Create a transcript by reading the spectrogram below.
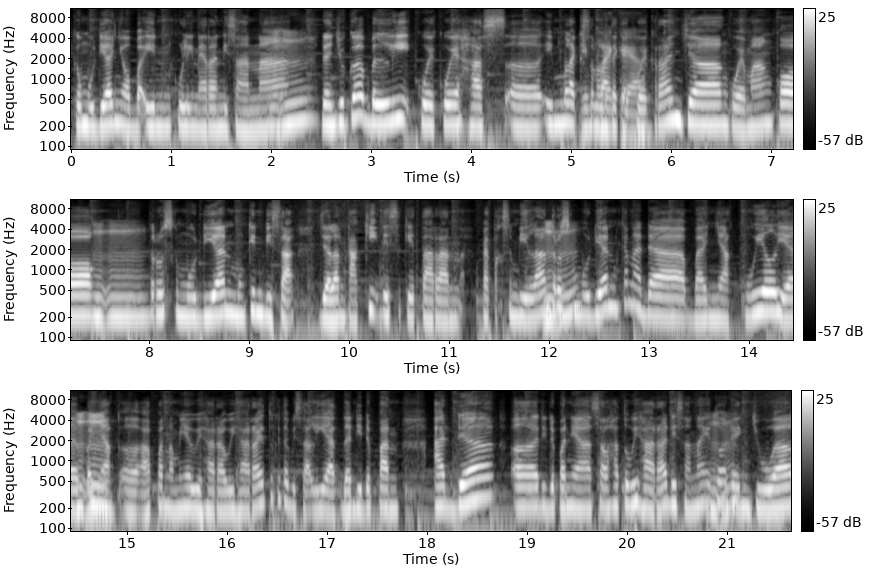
kemudian nyobain kulineran di sana Mm. dan juga beli kue-kue khas uh, Imlek, Imlek seperti kayak ya. kue keranjang, kue mangkok. Mm-mm. Terus kemudian mungkin bisa jalan kaki di sekitaran petak sembilan. Terus Mm-mm. kemudian kan ada banyak wheel ya, Mm-mm. banyak eh, apa namanya wihara-wihara itu kita bisa lihat. Dan di depan ada eh, di depannya salah satu wihara di sana itu Mm-mm. ada yang jual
